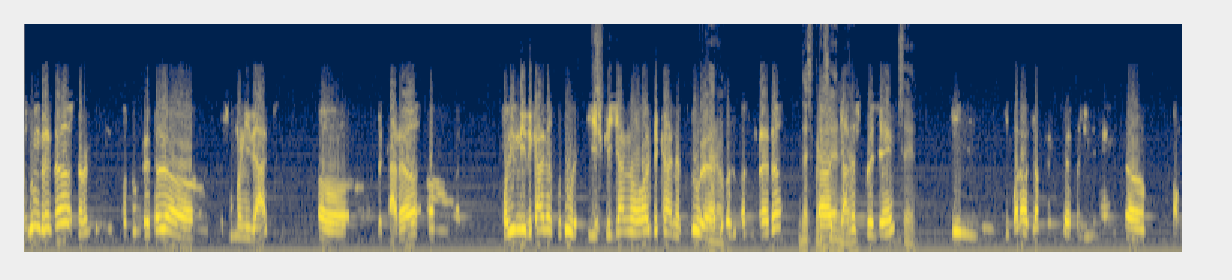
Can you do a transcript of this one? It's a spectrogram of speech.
és un repte, és un repte de, de humanitat eh, de cara a... Podríem dir de cara al futur, i és que ja no és de cara al futur, eh? Claro. és, és un repte eh, ja del present Sí. i, i bueno, jo crec que precisament eh, com,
